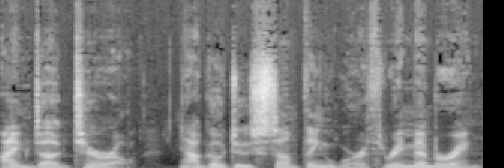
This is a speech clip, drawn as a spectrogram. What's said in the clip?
I'm Doug Terrell. Now go do something worth remembering.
